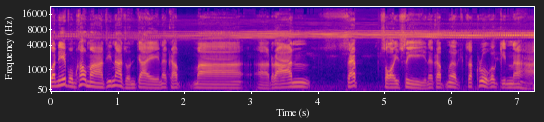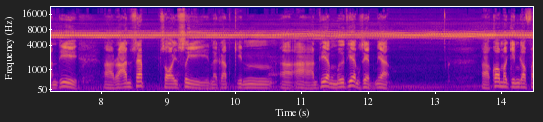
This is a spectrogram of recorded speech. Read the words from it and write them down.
วันนี้ผมเข้ามาที่น่าสนใจนะครับ มาร้านแซบซอย4นะครับเมื่อสักครู่ก็กินอาหารที่ร้านแซบซอย4นะครับกินอาหารเที่ยงมื้อเที่ยงเสร็จเนี่ย ก็มากินกาแฟ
